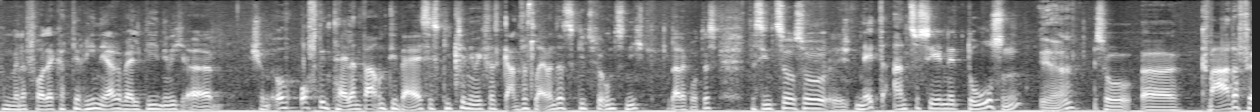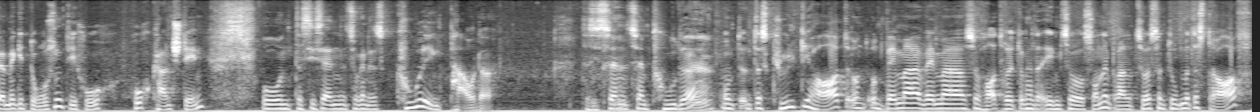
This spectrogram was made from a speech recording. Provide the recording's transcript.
von meiner Frau, der Katharina, weil die nämlich äh, schon oft in Thailand war und die weiß, es gibt hier nämlich was ganz was Leibendes, das gibt es bei uns nicht, leider Gottes. Das sind so, so nett anzusehende Dosen, Ja? so äh, quaderförmige Dosen, die hoch, hochkant stehen. Und das ist ein sogenanntes Cooling Powder. Das ist ein, so ein Puder Ja. und, und das kühlt die Haut und, und wenn, man, wenn man so Hautrötung hat, eben so Sonnenbrand und sowas, dann tut man das drauf.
